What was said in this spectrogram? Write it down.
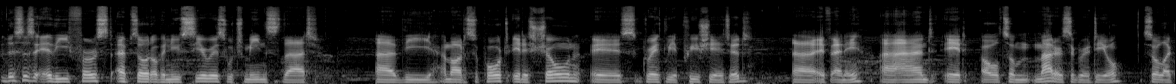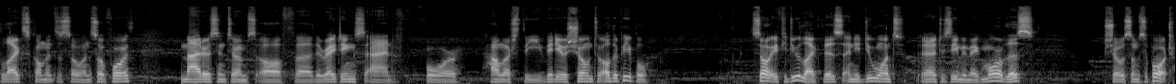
this is the first episode of a new series, which means that uh, the amount of support it is shown is greatly appreciated, uh, if any, and it also matters a great deal. So like likes, comments, and so on and so forth matters in terms of uh, the ratings and for how much the video is shown to other people. So if you do like this and you do want uh, to see me make more of this, show some support.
